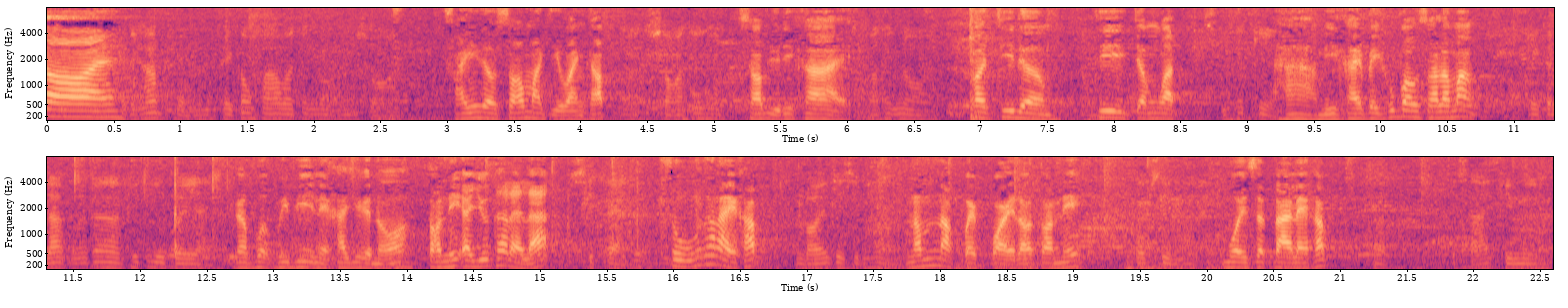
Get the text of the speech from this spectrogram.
จอยสวัสดีครับผมเพชรก้องฟ้าวัฒนโนสองไฟล์นี้เราซ้อมมากี่วันครับสองอาทิตย์ครับซ้อมอยู่ที่ค่ายวัฒนโนก็ที่เดิมที่จังหวัดศรีสะเกษอ่ามีใครเป็นคู่เป้าซ้อมแล้วมั่งเอกลักษณ์แล้วก็พี่พี่ตัวใหญ่ก็พวกพี่ๆเนี่ยค่ายชื่อกันเนาะตอนนี้อายุเท่าไหร่ละสิบแปดสูงเท่าไหร่ครับร้อยเจ็ดสิบห้าน้ำหนักปล่อยๆเราตอนนี้หกสิบครับมวยสไตล์อะไรครับครับซ้ายฝีมือครับ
